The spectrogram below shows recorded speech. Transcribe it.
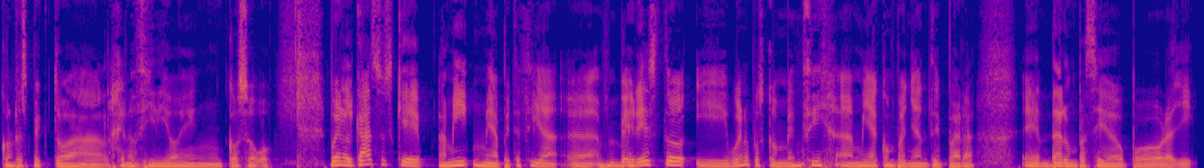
con respecto al genocidio en Kosovo. Bueno, el caso es que a mí me apetecía ver esto y bueno, pues convencí a mi acompañante para dar un paseo por allí.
